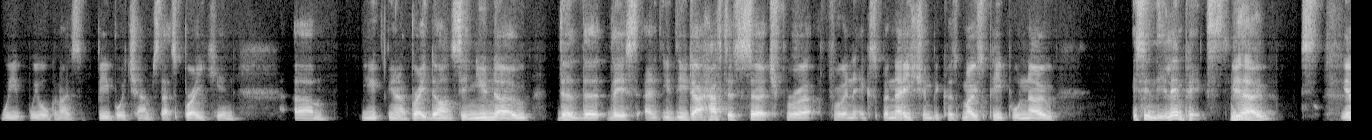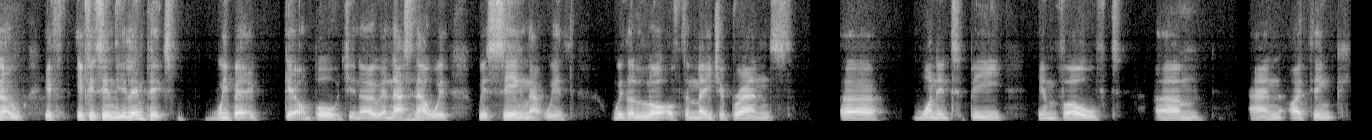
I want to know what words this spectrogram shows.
we we organise b boy champs." That's breaking. Um, you you know breakdancing. You know the the this, and you, you don't have to search for a for an explanation because most people know it's in the Olympics. You Yeah. know, you know if if it's in the Olympics, we better get on board. You know, and that's now we're we're seeing that with with a lot of the major brands uh, wanting to be involved. Um, and I think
